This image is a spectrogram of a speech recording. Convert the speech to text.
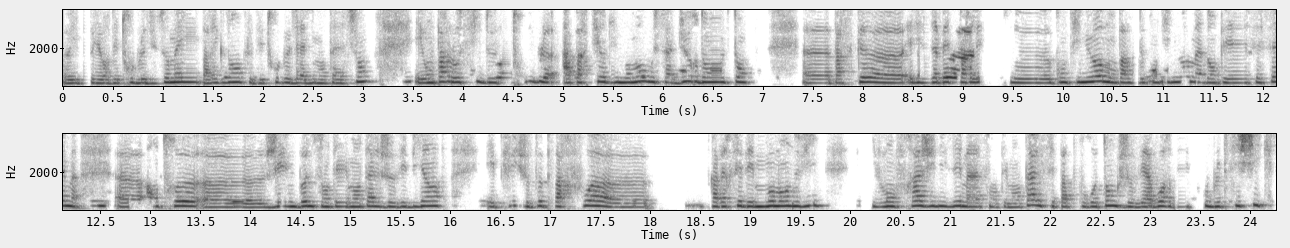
il peut y avoir des troubles du sommeil par exemple, des troubles de l'alimentation. Et on parle aussi de troubles à partir du moment où ça dure dans le temps. parce que Elisabeth parlait continuum, on parle de continuum hein, dans PSSM, euh, entre euh, j'ai une bonne santé mentale, je vais bien, et puis je peux parfois euh, traverser des moments de vie qui vont fragiliser ma santé mentale, c'est pas pour autant que je vais avoir des troubles psychiques,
